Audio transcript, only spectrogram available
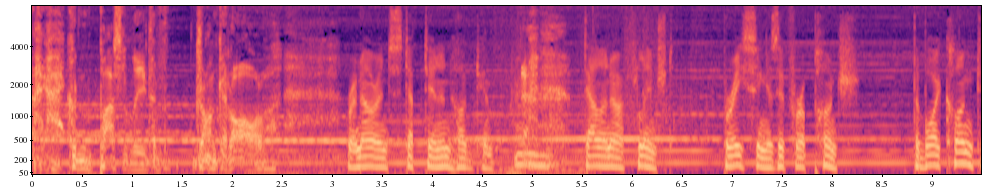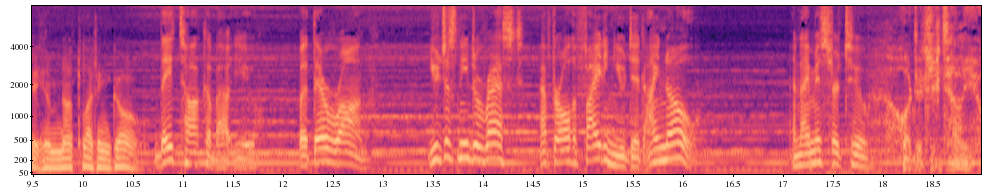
I, I couldn't possibly have drunk at all. Renarin stepped in and hugged him. Mm. Dalinar flinched, bracing as if for a punch. The boy clung to him, not letting go. They talk about you, but they're wrong. You just need to rest after all the fighting you did, I know. And I miss her too. What did she tell you?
